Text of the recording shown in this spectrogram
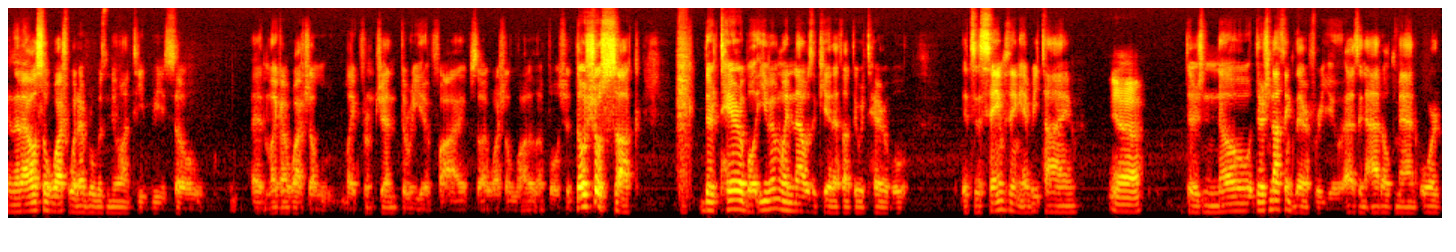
and then I also watched whatever was new on TV. So, and like I watched a like from Gen three to five. So I watched a lot of that bullshit. Those shows suck. They're terrible. Even when I was a kid, I thought they were terrible. It's the same thing every time. Yeah. There's no, there's nothing there for you as an adult man or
